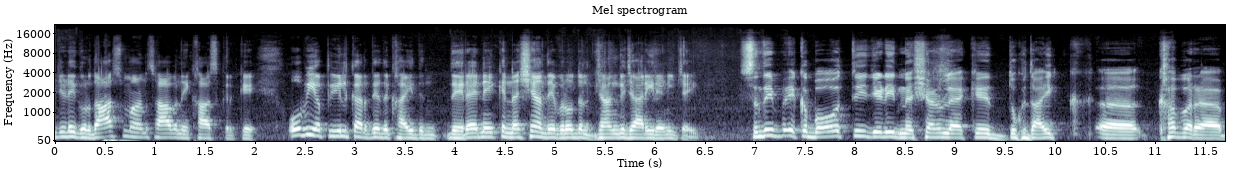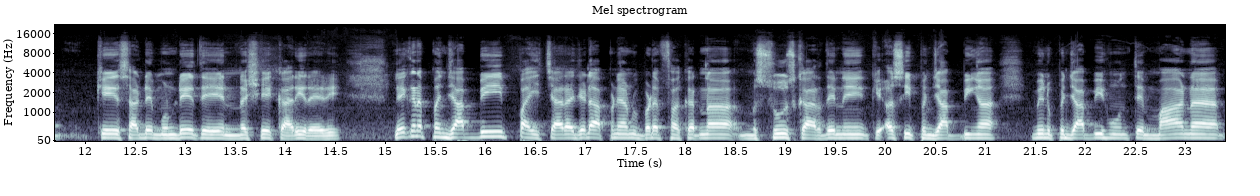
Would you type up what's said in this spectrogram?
ਜਿਹੜੇ ਗੁਰਦਾਸ ਮਾਨ ਸਾਹਿਬ ਨੇ ਖਾਸ ਕਰਕੇ, ਉਹ ਵੀ ਅਪੀਲ ਕਰਦੇ ਦਿਖਾਈ ਦਿੰ- ਦੇ ਰਹੇ ਨੇ ਕਿ ਨਸ਼ਿਆਂ ਦੇ ਵਿਰੁੱਧ ਜੰਗ ਜਾਰੀ ਰਹਿਣੀ ਚਾਹੀਦੀ। ਸੰਦੀਪ, ਇੱਕ ਬਹੁਤ ਹੀ ਜਿਹੜੀ ਨਸ਼ਿਆਂ ਨੂੰ ਲੈ ਕੇ ਦੁਖਦਾਈ ਖਬਰ ਆ ਕਿ ਸਾਡੇ ਮੁੰਡੇ ਤੇ ਨਸ਼ੇ ਕਰ ਹੀ ਰਹੇ। ਨੇ ਲੇਕਿਨ ਪੰਜਾਬੀ ਭਾਈਚਾਰਾ ਜਿਹੜਾ ਆਪਣੇ ਆਪ ਨੂੰ ਬੜੇ ਫਖਰ ਨਾਲ ਮਹਿਸੂਸ ਕਰਦੇ ਨੇ ਕਿ ਅਸੀਂ ਪੰਜਾਬੀਆਂ, ਮੈਨੂੰ ਪੰਜਾਬੀ ਹੋਣ ਤੇ ਮਾਣ ਹੈ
